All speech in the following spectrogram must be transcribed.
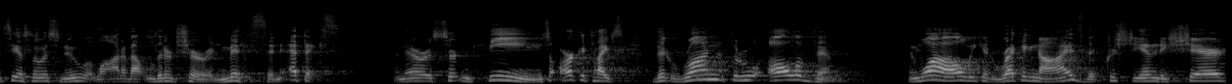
C.S. Lewis knew a lot about literature and myths and epics. And there are certain themes, archetypes that run through all of them. And while we could recognize that Christianity shared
